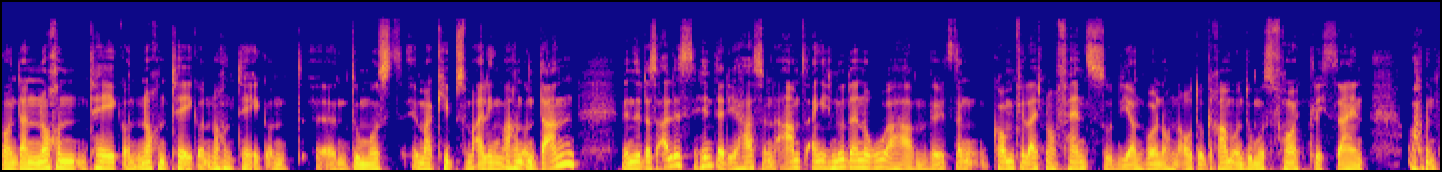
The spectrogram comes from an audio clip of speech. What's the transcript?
und dann noch ein Take und noch ein Take und noch ein Take. Und äh, du musst immer Keep Smiling machen. Und dann, wenn du das alles hinter dir hast und abends eigentlich nur deine Ruhe haben willst, dann kommen vielleicht noch Fans zu dir und wollen noch ein Autogramm und du musst freundlich sein und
